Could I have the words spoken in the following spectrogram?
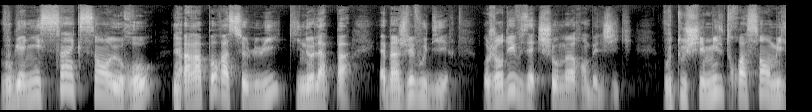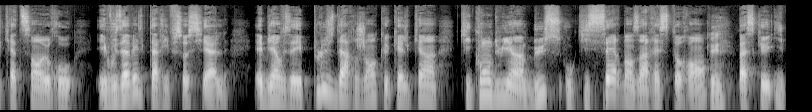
vous gagnez 500 euros par rapport à celui qui ne l'a pas. Eh bien, je vais vous dire, aujourd'hui, vous êtes chômeur en Belgique vous touchez 1300 ou 1400 euros et vous avez le tarif social, eh bien, vous avez plus d'argent que quelqu'un qui conduit un bus ou qui sert dans un restaurant parce qu'il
